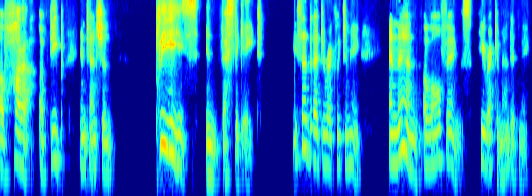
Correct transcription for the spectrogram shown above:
of hara, of deep intention. Please investigate. He said that directly to me. And then, of all things, he recommended me.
